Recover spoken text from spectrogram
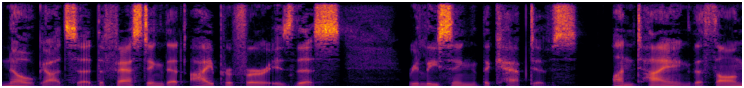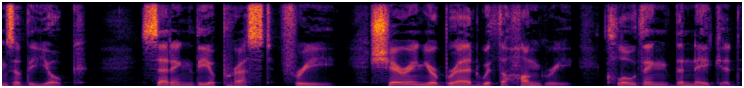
No, God said, the fasting that I prefer is this, releasing the captives, untying the thongs of the yoke, setting the oppressed free, sharing your bread with the hungry, clothing the naked,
